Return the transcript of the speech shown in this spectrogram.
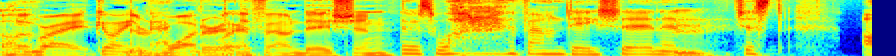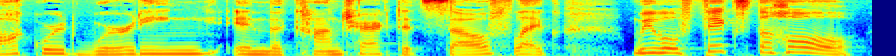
Oh and right. Going There's water in the foundation. There's water in the foundation and Hmm. just awkward wording in the contract itself. Like we will fix the hole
